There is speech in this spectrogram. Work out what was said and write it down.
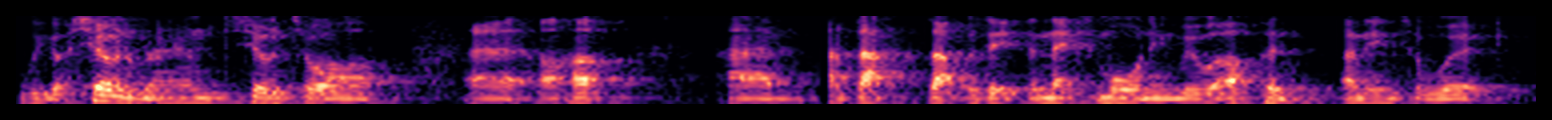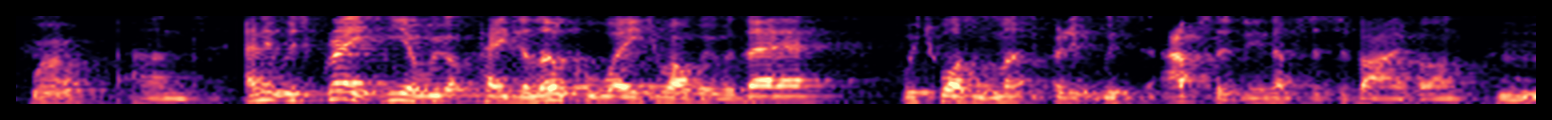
We got shown around, shown to our uh, our hut, um, and that that was it. The next morning, we were up and, and into work. Wow. and and it was great. You know, we got paid a local wage while we were there, which wasn't much, but it was absolutely enough to survive on. Hmm.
